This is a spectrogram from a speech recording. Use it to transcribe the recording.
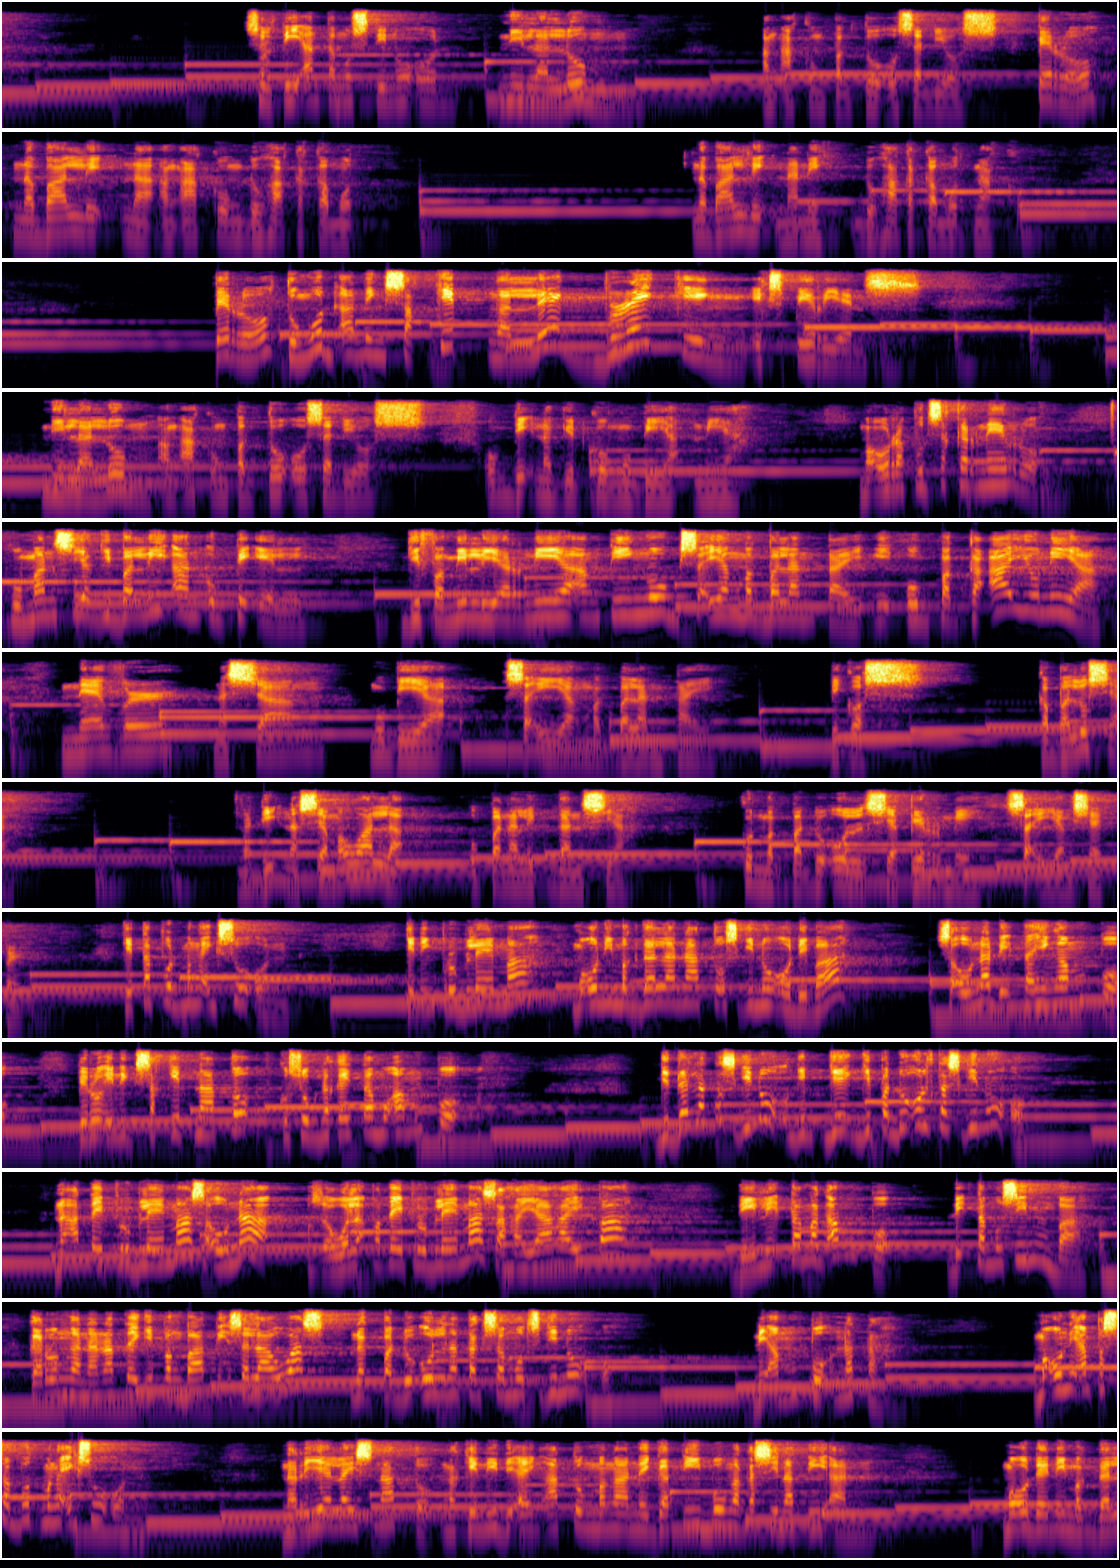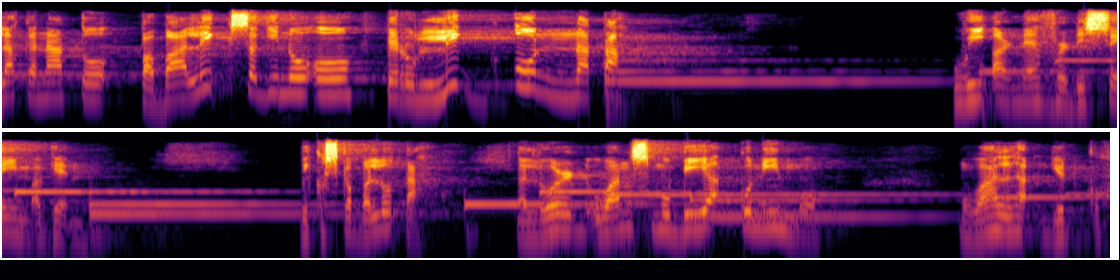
sultian tamos tinuod nilalom ang akong pagtuo sa Dios pero nabali na ang akong duha ka kamot. Nabali na ni duha ka kamot nako pero tungod aning sakit nga leg breaking experience nilalom ang akong pagtuo sa Dios ug di na gyud ko mubiya niya. Maura pud sa karnero human siya gibalian og tiil gifamiliar niya ang tingog sa iyang magbalantay ug pagkaayo niya never na siyang mubiya sa iyang magbalantay because kabalo siya nga di na siya mawala o panalipdan siya kung magpaduol siya pirmi sa iyang shepherd. Kita pod mga igsuon, kining problema mao ni magdala nato sa Ginoo, di ba? Sa una di ta hingampo, pero inig sakit nato kusog na kay mo ampo. Gidala tas Ginoo, gi- gi- gipaduol tas Ginoo. Na atay problema sa una, sa wala pa tay problema sa hayahay pa. Dili ta magampo, di ta musimba. Karon nga nanatay gipangbati sa lawas, nagpaduol na tagsamot sa Ginoo. Ni ampo na ta. Mauni ang pasabot mga igsuon. Na-realize nato nga kini di ay atong mga negatibo nga kasinatian mao ni magdala ka nato pabalik sa Ginoo pero lig-on na ta. We are never the same again. Because kabalo ta, na Lord, once mubiya ko nimo, muwala gyud ko.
